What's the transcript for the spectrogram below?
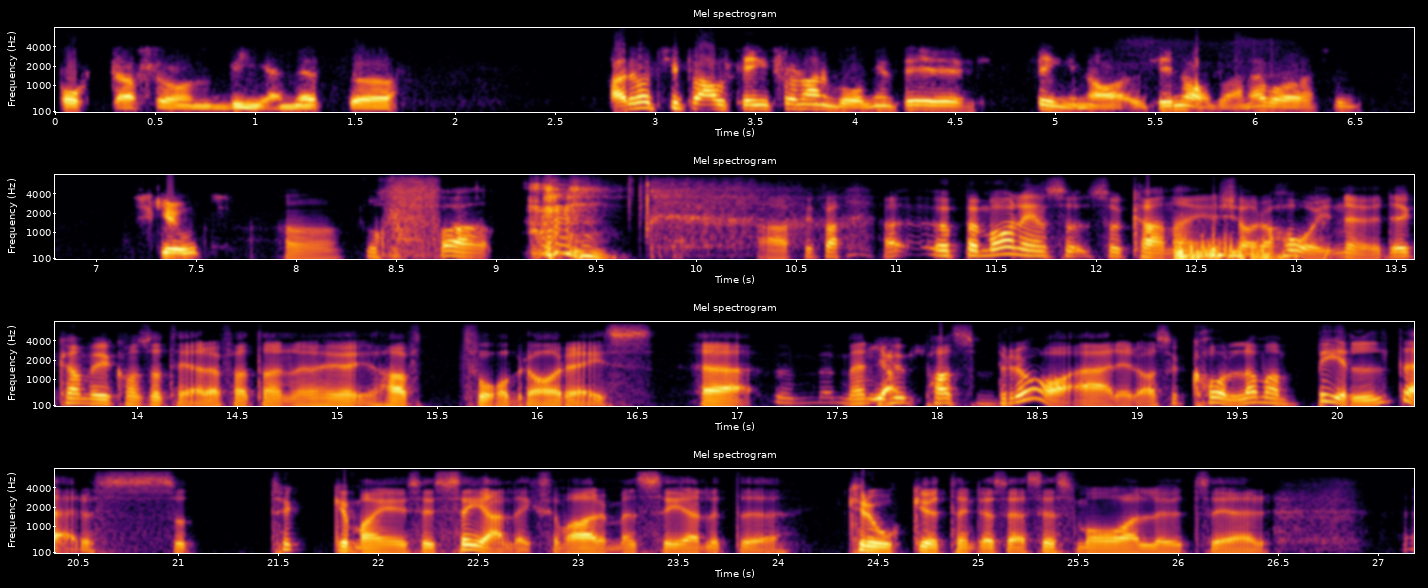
borta från benet. Och, ja, det var typ allting från armbågen till fingerna, till naglarna var skrot. ja. Åh fan. Ja, fy fan. Ja, uppenbarligen så, så kan han ju köra hoj nu. Det kan vi ju konstatera för att han har haft två bra race. Eh, Men Ja. hur pass bra är det då? Alltså kollar man bilder så tycker man ju sig se liksom armen ser lite krokig ut tänkte jag säga. Ser smal ut, ser... eh,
